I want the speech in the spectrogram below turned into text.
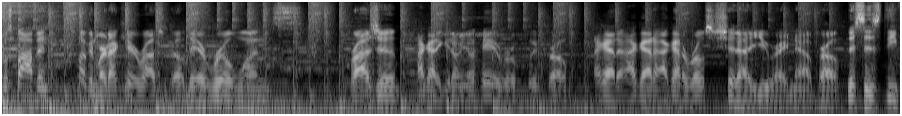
What's poppin'? Logan Murdock here, Raja Go there. Real ones. Raja, I gotta get on your head real quick, bro. I gotta, I gotta, I gotta roast the shit out of you right now, bro. This is the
